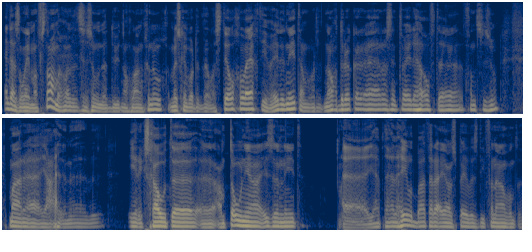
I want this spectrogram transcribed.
En dat is alleen maar verstandig, want het seizoen dat duurt nog lang genoeg. Misschien wordt het wel eens stilgelegd, je weet het niet. Dan wordt het nog drukker eh, ergens in de tweede helft eh, van het seizoen. Maar ja, Erik Schouten, Antonia is er niet. Eh, je hebt een hele batterij aan spelers die vanavond eh,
